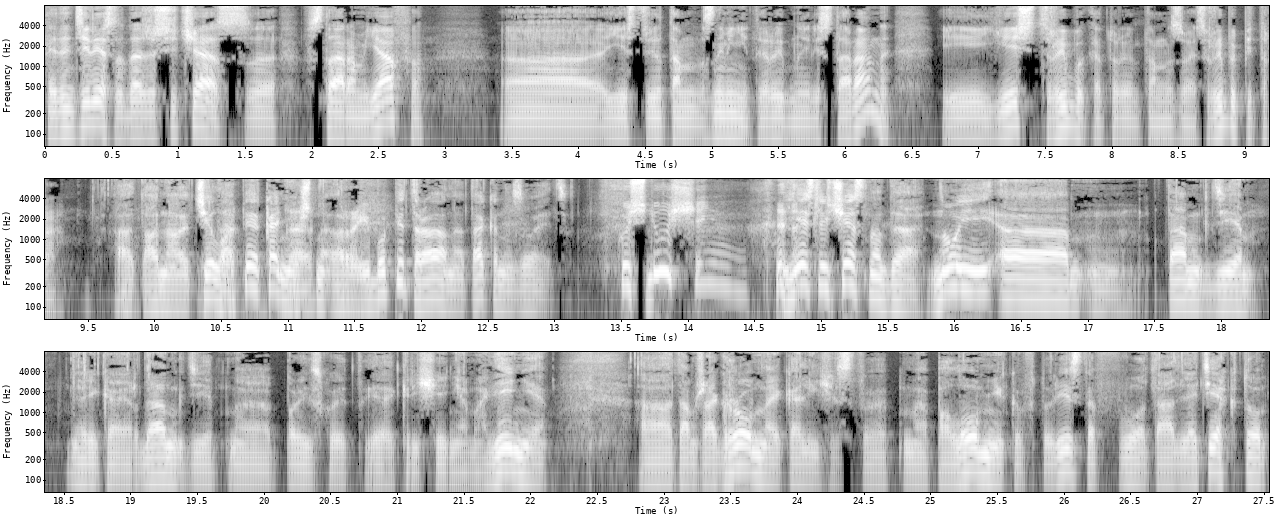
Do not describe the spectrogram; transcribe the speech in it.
Это интересно, даже сейчас э, в старом Яфа есть там знаменитые рыбные рестораны, и есть рыба, которая там называется рыба Петра. А, она тилапия, да, конечно, да. рыба Петра, она так и называется. Вкуснющая. Если честно, да. Ну и э, там, где река Иордан, где э, происходит э, крещение омовения, э, там же огромное количество паломников, туристов. Вот. А для тех, кто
